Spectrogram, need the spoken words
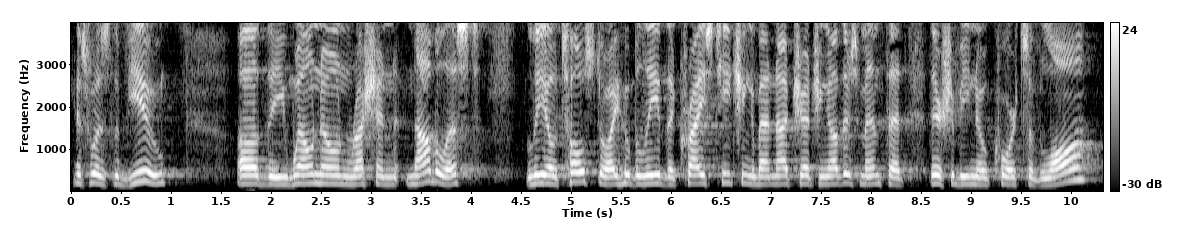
This was the view of the well known Russian novelist Leo Tolstoy, who believed that Christ's teaching about not judging others meant that there should be no courts of law,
